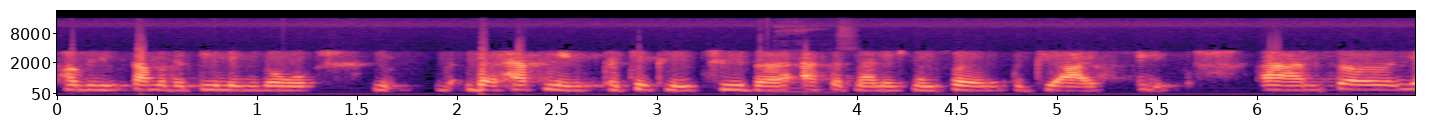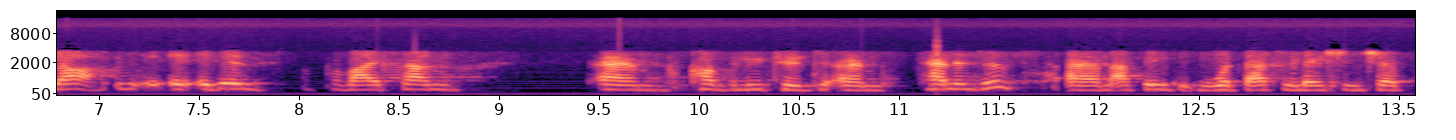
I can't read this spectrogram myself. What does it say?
probably some of the dealings or the happenings, particularly to the asset management firm, the PIC. Um, so yeah, it, it is provide some um, convoluted um, challenges. Um, I think with that relationship,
